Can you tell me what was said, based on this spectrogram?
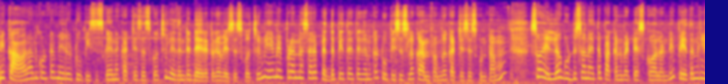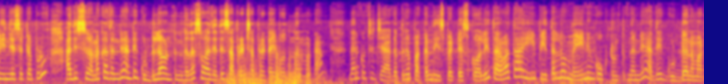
మీకు కావాలనుకుంటే మీరు టూ పీసెస్గా అయినా కట్ చేసేసుకోవచ్చు లేదంటే డైరెక్ట్గా వేసేసుకోవచ్చు. మేము ఎప్పుడన్నా సరే పెద్ద పీత అయితే కనుక టూ పీసెస్లో కన్ఫర్మ్గా కట్ చేసేసుకుంటాము. సో ఎల్లో గుడ్డు సన్ అయితే పక్కన పెట్టేసుకోవాలండి. పీతను క్లీన్ చేసేటప్పుడు అది సొన కదండి అంటే గుడ్డులా ఉంటుంది కదా సో అదైతే సపరేట్ సపరేట్ అయిపోతుంది అనమాట దానికి కొంచెం జాగ్రత్తగా పక్కన తీసి పెట్టేసుకోవాలి. తర్వాత ఈ పీతల్లో మెయిన్ ఇంకొకటి ఉంటుందండి అదే గుడ్డు అనమాట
